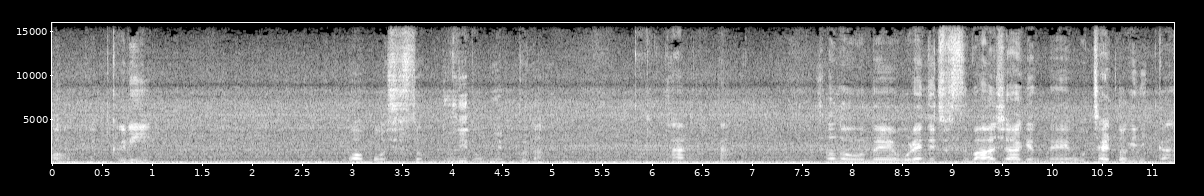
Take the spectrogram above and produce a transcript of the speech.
와 댓글이 와 멋있어 눈이 너무 예쁘다 감사합니다 저는 오늘 오렌지 주스 마셔야겠네 오찰떡이니까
